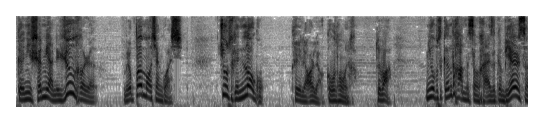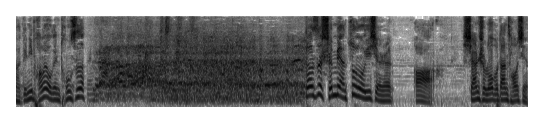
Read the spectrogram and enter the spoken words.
跟你身边的任何人没有半毛钱关系，就是跟你老公可以聊一聊，沟通一下，对吧？你又不是跟他们生孩子，跟别人生，跟你朋友，跟你同事。但是身边总有一些人啊，咸吃萝卜淡操心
